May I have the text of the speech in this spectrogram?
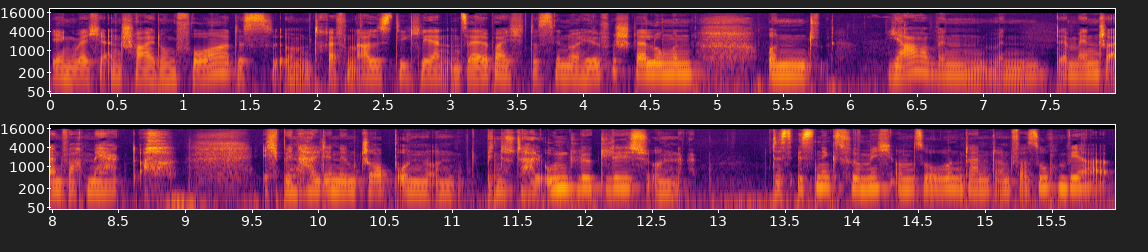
irgendwelche Entscheidungen vor. Das ähm, treffen alles die Klienten selber. Ich, das sind nur Hilfestellungen. Und ja, wenn, wenn der Mensch einfach merkt, oh, ich bin halt in dem Job und, und bin total unglücklich und das ist nichts für mich und so, und dann, dann versuchen wir,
